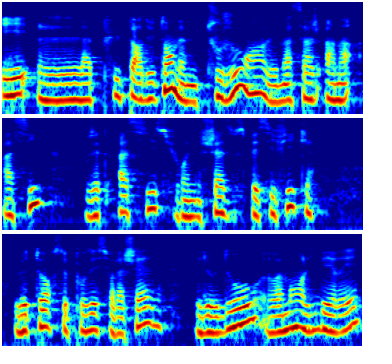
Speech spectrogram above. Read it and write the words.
Et la plupart du temps, même toujours, hein, les massages ama assis, vous êtes assis sur une chaise spécifique, le torse posé sur la chaise et le dos vraiment libéré.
